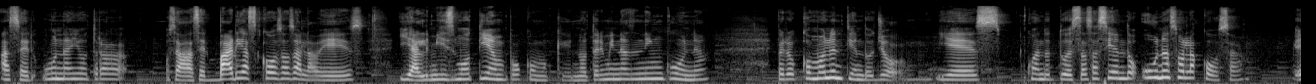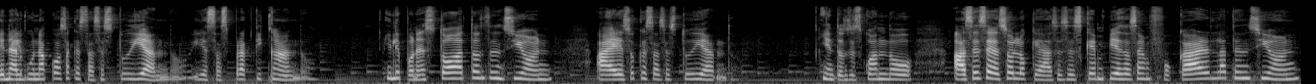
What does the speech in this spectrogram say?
hacer una y otra, o sea, hacer varias cosas a la vez y al mismo tiempo como que no terminas ninguna, pero ¿cómo lo entiendo yo? Y es cuando tú estás haciendo una sola cosa, en alguna cosa que estás estudiando y estás practicando, y le pones toda tu atención a eso que estás estudiando y entonces cuando haces eso, lo que haces es que empiezas a enfocar la atención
